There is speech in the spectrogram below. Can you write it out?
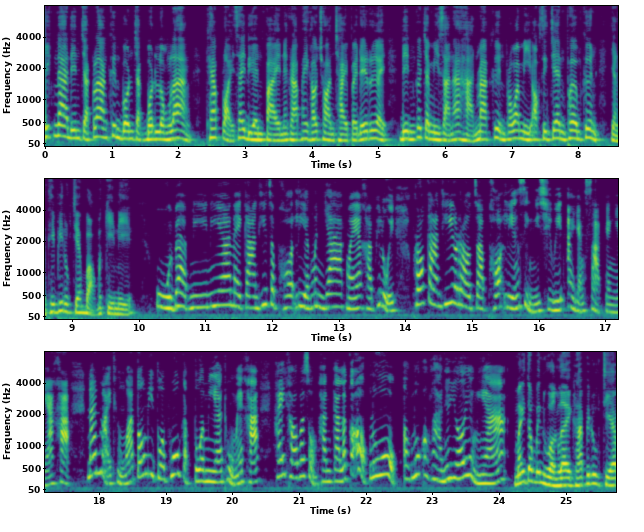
พลิกหน้าดินจากล่างขึ้นบนจากบนลงล่าง แค่ปล่อยไส้เดือนไปนะครับให้เขาชอนชัยไปเรื่อยๆ ดินก็จะมีสารอาหารมากขึ้น เพราะว่ามีออกซิเจนเพิ่มขึ้นอย่างที่พี่ลูกเจี๊ยบบอกเมื่อกี้นี้ อูยแบบนี้เนี่ยในการที่จะเพาะเลี้ยงมันยากไหมคะพี่หลุย เพราะการที่เราจะเพาะเลี้ยงสิ่งมีชีวิตอะอย่างสัตว์อย่างเงี้ยค่ะ นั่นหมายถึงว่าต้องมีตัวผู้กับตัวเมียถูกไหมคะ ให้เขาผสมพันธุ์กันแล้วก็ออกลูกออกลูกออกหลานเยอะๆอย่างเงี้ยไม่ต้องเป็นห่วงเลยครับพี่ลูกเจี๊ยบ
